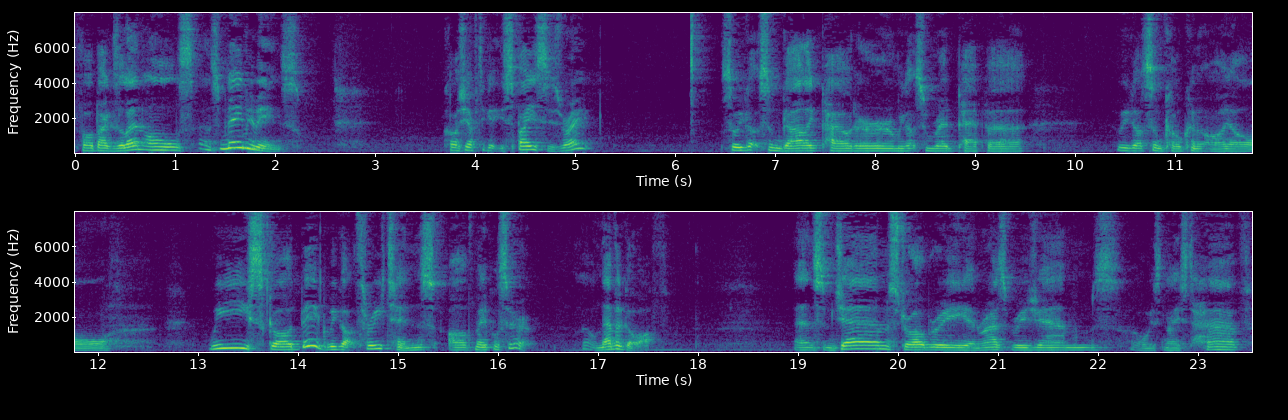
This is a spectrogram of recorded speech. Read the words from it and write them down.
four bags of lentils, and some navy beans. Of course, you have to get your spices, right? So we got some garlic powder, and we got some red pepper, we got some coconut oil, we scored big. We got three tins of maple syrup. It'll never go off. And some jam, strawberry and raspberry jams, always nice to have.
